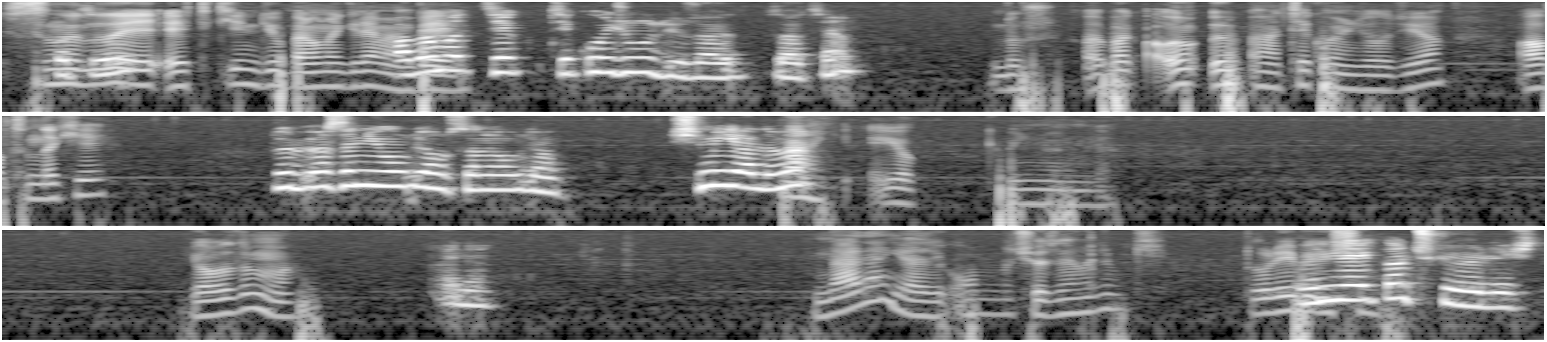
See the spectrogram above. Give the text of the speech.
sınırlı etkin diyor ben ona giremem. abi ama tek, tek oyunculu diyor za- zaten. Dur. Ay bak ö- ö- ha, tek oyunculu diyor. Altındaki Dur ben seni yolluyorum sana yolluyorum. Şimdi geldi mi? ha, yok bilmiyorum bile. Yolladın mı? Aynen. Nereden gelecek onu çözemedim ki. Oraya bir ışın. ekran çıkıyor öyle işte.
